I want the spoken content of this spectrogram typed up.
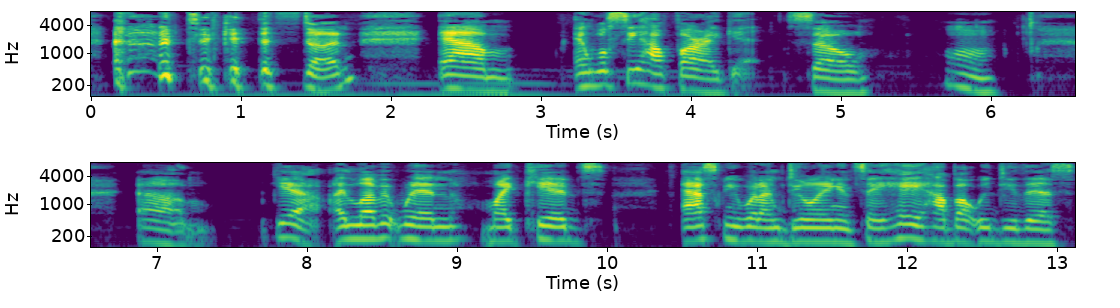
to get this done. Um, and we'll see how far I get. So, hmm. Um, yeah, I love it when my kids ask me what I'm doing and say, hey, how about we do this?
